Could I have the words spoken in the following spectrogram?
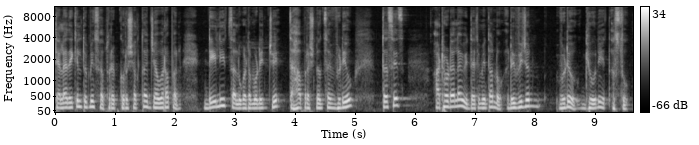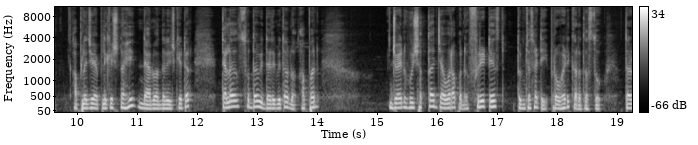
त्याला देखील तुम्ही सबस्क्राईब करू शकता ज्यावर आपण डेली चालू घडामोडींचे दहा प्रश्नांचा व्हिडिओ तसेच आठवड्याला विद्यार्थी मित्रांनो रिव्हिजन व्हिडिओ घेऊन येत असतो. आपलं जे ॲप्लिकेशन आहे ज्ञानवंदन एज्युकेटर त्यालासुद्धा विद्यार्थी मित्रांनो आपण जॉईन होऊ शकता ज्यावर आपण फ्री टेस्ट तुमच्यासाठी प्रोव्हाइड करत असतो. तर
